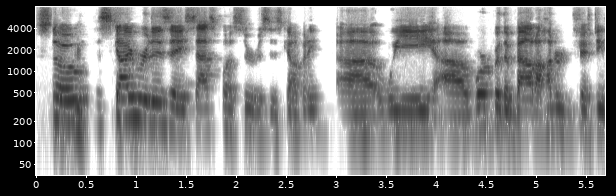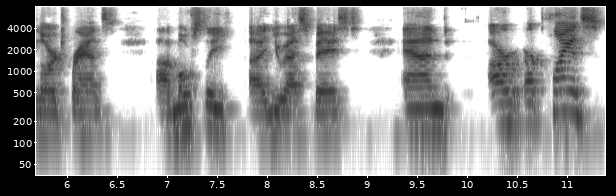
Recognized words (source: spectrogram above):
so Skyword is a SaaS Plus services company. Uh, we uh, work with about 150 large brands, uh, mostly US uh, based. And our, our clients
